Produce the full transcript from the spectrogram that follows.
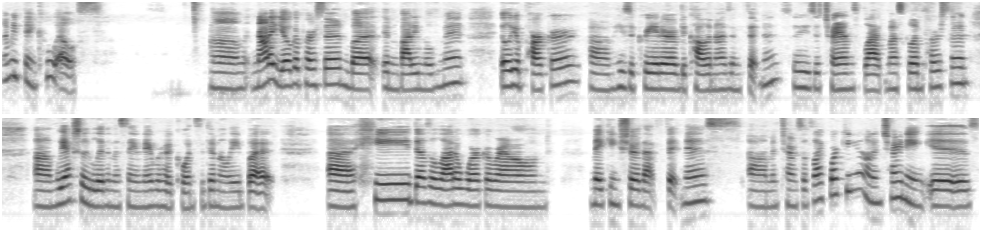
let me think, who else? Um, not a yoga person, but in body movement. Ilya Parker. Um, he's a creator of Decolonizing Fitness. So he's a trans black masculine person. Um, we actually live in the same neighborhood coincidentally, but uh, he does a lot of work around making sure that fitness, um, in terms of like working out and training, is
